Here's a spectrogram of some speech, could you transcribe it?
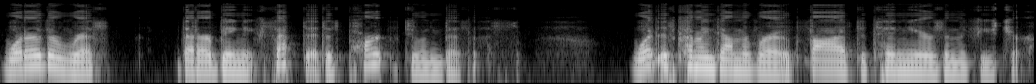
What are the risks that are being accepted as part of doing business? What is coming down the road five to 10 years in the future?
